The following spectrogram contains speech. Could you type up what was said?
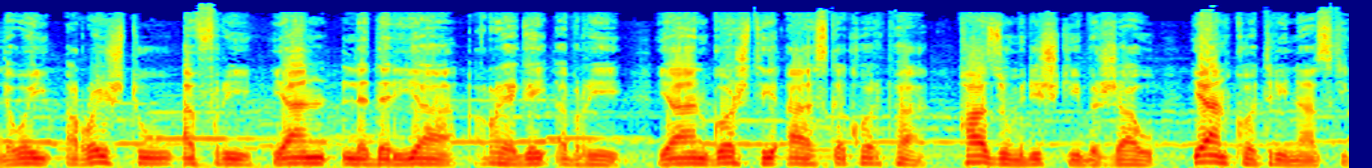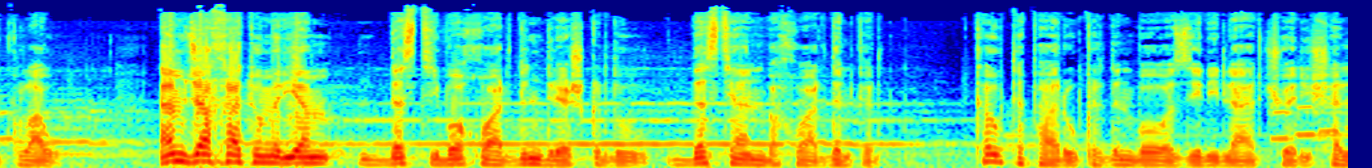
لەوەی ئەڕۆیشت و ئەفڕی یان لە دەریا ڕێگەی ئەبڕی یان گۆشتی ئاسکە کۆرپە قاز و مریشکی برژاو یان کۆتری ناسکی کوڵاو. ئەمجا خاتوو مریەم دەستی بۆ خواردن درێژ کرد و دەستیان بە خواردن کرد. کەوتە پاروو کردن بۆ وەزیری لار کوێری شەل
